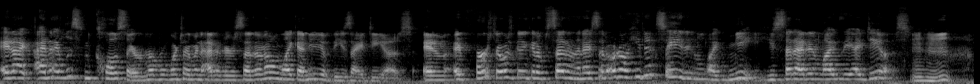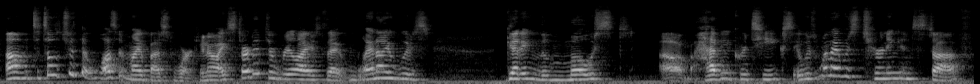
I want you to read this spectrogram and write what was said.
and I and I listened closely. I remember one time an editor said, "I don't like any of these ideas," and at first I was going to get upset, and then I said, "Oh no, he didn't say he didn't like me. He said I didn't like the ideas." hmm Um, to tell the truth, it wasn't my best work. You know, I started to realize that when I was getting the most um, heavy critiques, it was when I was turning in stuff.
